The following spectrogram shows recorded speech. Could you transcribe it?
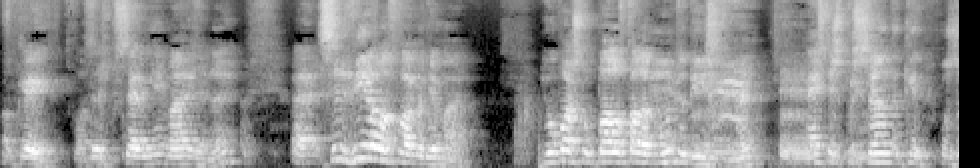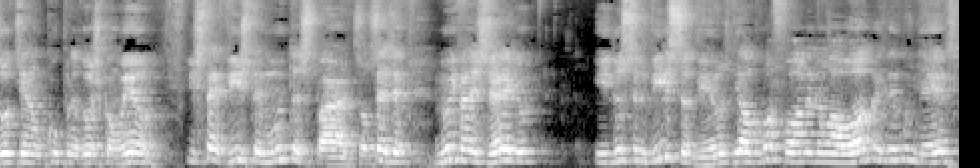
Ok, vocês percebem a imagem, não é? Servir é uma forma de amar. E o apóstolo Paulo fala muito disso, não é? Esta expressão de que os outros eram cooperadores com ele, isto é visto em muitas partes. Ou seja, no Evangelho e no serviço a Deus, de alguma forma, não há homens, nem mulheres,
